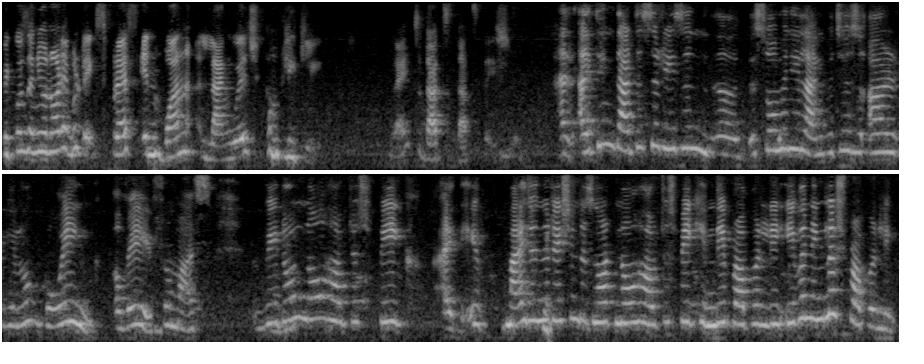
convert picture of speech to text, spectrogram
Because then you're not able to express in one language completely, right? So that's that's the issue. i think that is the reason uh, so many languages are you know going away from us we don't know how to speak I, my generation does not know how to speak hindi properly even english properly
